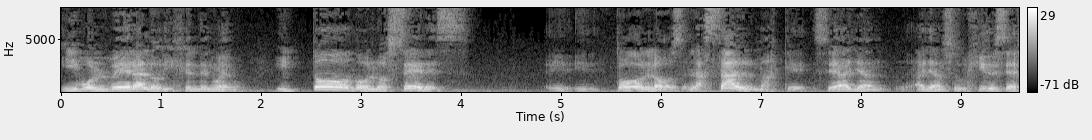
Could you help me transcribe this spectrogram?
y volver al origen de nuevo. Y todos los seres y, todas las almas que se hayan, hayan surgido y se,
